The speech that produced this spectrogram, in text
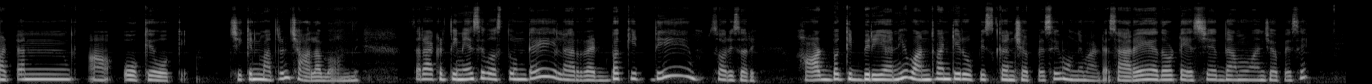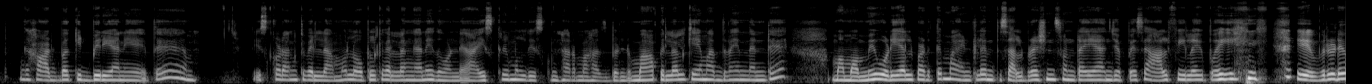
మటన్ ఓకే ఓకే. చికెన్ మాత్రం చాలా బాగుంది. సరే అక్కడ తినేసి వస్తుంటే ఇలా రెడ్ బకెట్ది sorry sorry hot bucket biryani one twenty రూపీస్కి అని చెప్పేసి ఉందన్నమాట సరే ఏదో టేస్ట్ చేద్దాము అని చెప్పేసి ఇంకా హాట్ బకెట్ బిర్యానీ అయితే తీసుకోవడానికి వెళ్ళాము. లోపలికి వెళ్ళంగానే ఇదిగోండి ఐస్ క్రీములు తీసుకుంటున్నారు మా హస్బెండ్. మా పిల్లలకి ఏం అర్థమైందంటే మా మమ్మీ ఒడియాలు పడితే మా ఇంట్లో ఇంత సెలబ్రేషన్స్ ఉంటాయా అని చెప్పేసి వాళ్ళు ఫీల్ అయిపోయి ఎవ్రీడే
